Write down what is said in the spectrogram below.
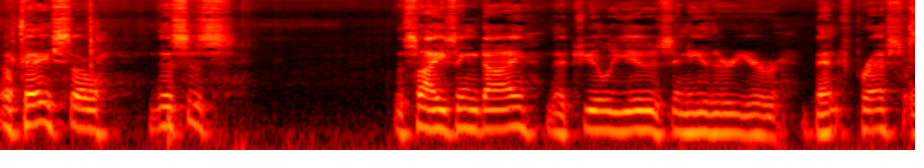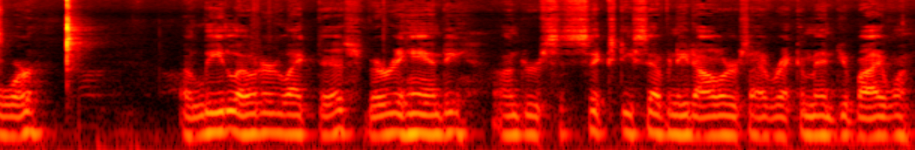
Okay, so this is the sizing die that you'll use in either your bench press or a lead loader like this. Very handy, under $60, $70. I recommend you buy one.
